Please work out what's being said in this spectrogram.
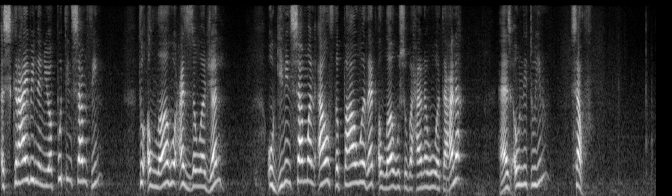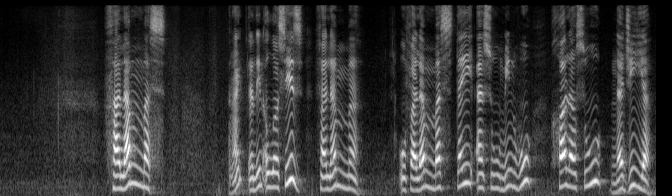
ascribing and you are putting something to Allah Azza wa Jal or giving someone else the power that Allah subhanahu wa ta'ala has only to himself. فَلَمَّا Right? And then Allah says, فَلَمَّا وَفَلَمَّا اسْتَيْأَسُوا مِنْهُ خَلَصُوا نَجِيًّا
